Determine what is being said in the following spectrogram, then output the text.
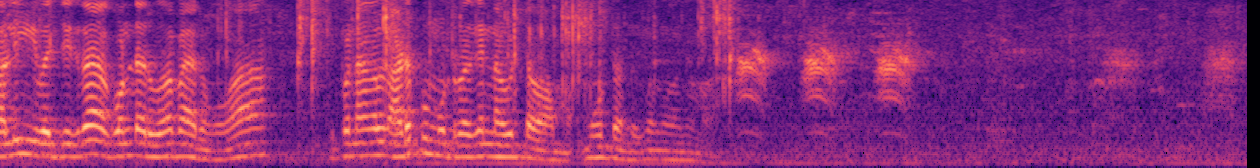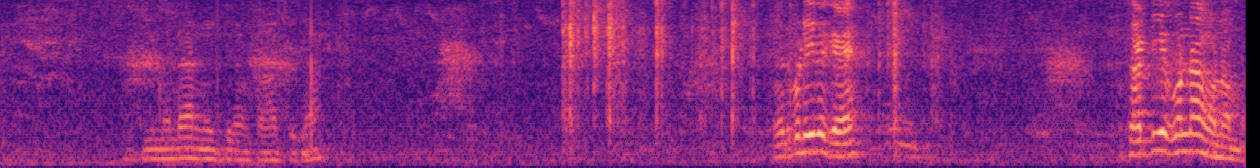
கழுவி வச்சுக்கிறா கொண்டருவா பாருங்கவா இப்போ நாங்கள் அடுப்பு மூட்டுறதுக்கு என்ன விட்டோம் மூட்டண்டு கொஞ்சம் கொஞ்சமாக தான் நிற்கிறேன் பார்த்து தான். எப்படி இருக்க? சட்டியை கொண்டாங்க நம்ம.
